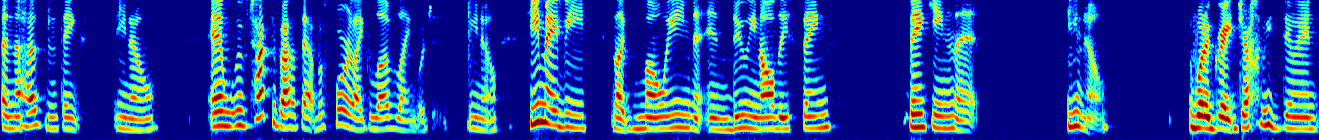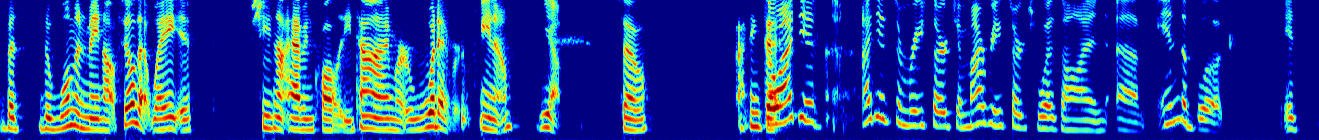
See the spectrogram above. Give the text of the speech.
and the husband thinks you know and we've talked about that before like love languages you know. He may be like mowing and doing all these things thinking that you know what a great job he's doing but the woman may not feel that way if she's not having quality time or whatever, you know. Yeah. So I think that... So I did I did some research and my research was on um, in the book it's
